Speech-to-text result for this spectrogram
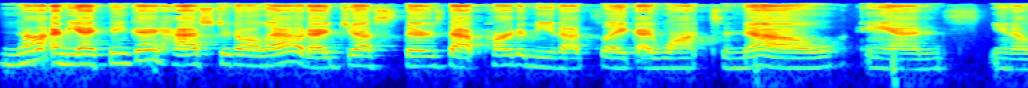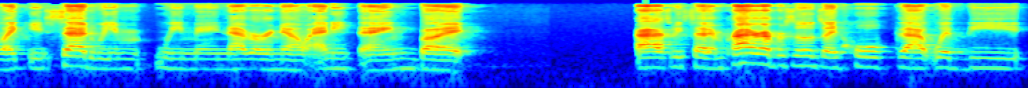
No, I mean, I think I hashed it all out. I just, there's that part of me that's like, I want to know. And, you know, like you said, we, we may never know anything, but as we said in prior episodes, I hope that with the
